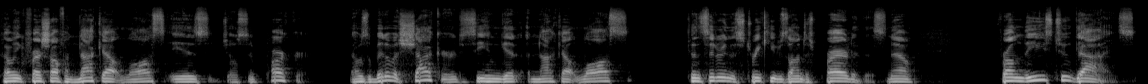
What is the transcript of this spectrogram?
Coming fresh off a knockout loss is Joseph Parker. That was a bit of a shocker to see him get a knockout loss, considering the streak he was on just prior to this. Now, from these two guys,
